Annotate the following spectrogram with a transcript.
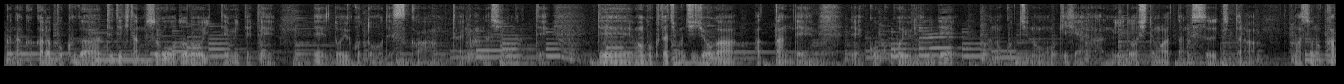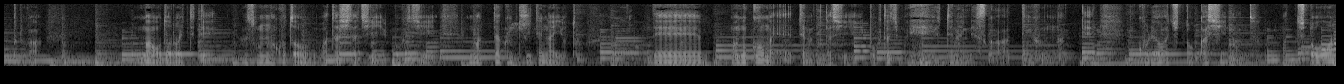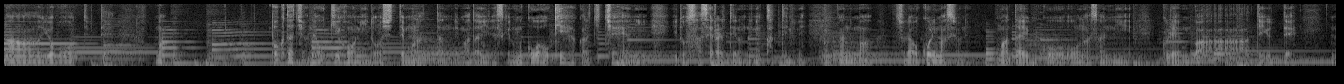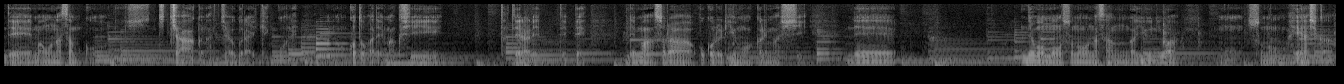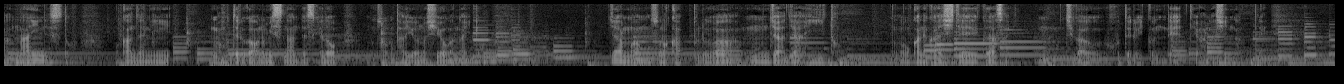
か中から僕が出てきたのすごい驚いて見ててでどういうことですか？みたいな話になって。で、まあ、僕たちも事情があったんででこうこういう理由であのこっちの大きい部屋に移動してもらったんですって言ったら、まあ、そのカップルがまあ驚いててそんなこと私たち僕たち全く聞いてないよと。で、まあ、向こうもええってなったし僕たちもええ言ってないんですかっていう風になってこれはちょっとおかしいなと、まあ、ちょっとオーナー呼ぼうって言ってまあ僕たちはね大きい方に移動してもらったんでまだいいですけど向こうは大きい部屋からちっちゃい部屋に移動させられてるんでね勝手にね。なんでまあそれは怒りますよね。まあだいぶこうオーナーさんにクレームバーって言ってで、まあ、オーナーさんもこうちっちゃくなっちゃうぐらい結構ねあの言葉でまくし立てられててでまあそれは怒る理由も分かりますしででももうそのオーナーさんが言うにはもうその部屋しかないんですと。完全に、まあ、ホテル側のミスなんですけどその対応のしようがないと。じゃあまあもうそのカップルは、ん、じゃあじゃあいいと。金返してください。もう違うホテル行くんでっていう話になって。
